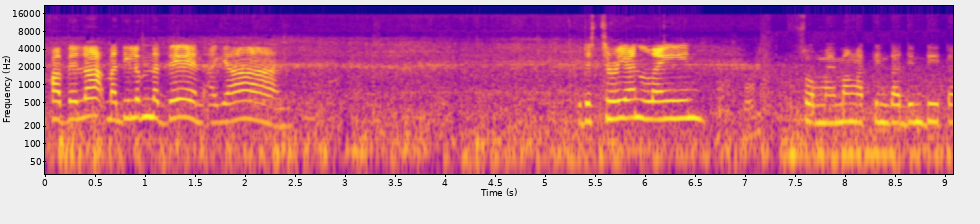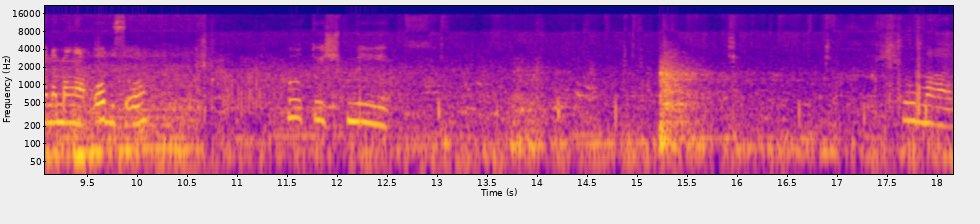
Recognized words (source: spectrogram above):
Pakabila, madilim na din. Ayan. Pedestrian lane. So, may mga tinda din dito ng mga obs, oh. British meat. Shuman.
